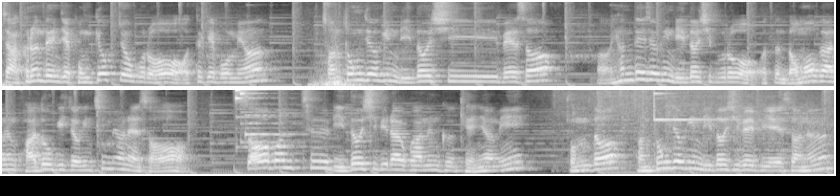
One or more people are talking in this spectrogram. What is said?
자, 그런데 이제 본격적으로 어떻게 보면 전통적인 리더십에서 어, 현대적인 리더십으로 어떤 넘어가는 과도기적인 측면에서 서번트 리더십이라고 하는 그 개념이 좀 더 전통적인 리더십에 비해서는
